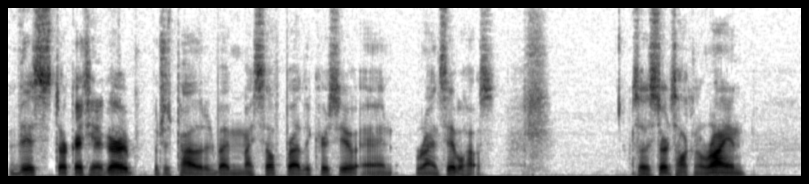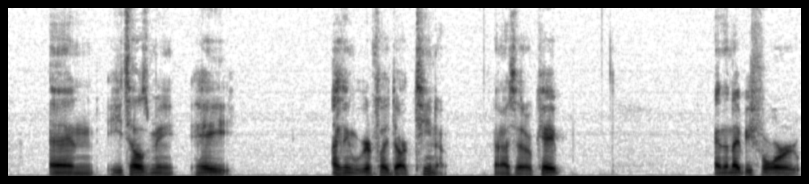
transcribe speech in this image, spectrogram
this Darkrai Tina Garb, which was piloted by myself, Bradley Curcio, and Ryan Sabelhaus. So I started talking to Ryan, and he tells me, hey, I think we're going to play Dark Tina. And I said, okay. And the night before,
